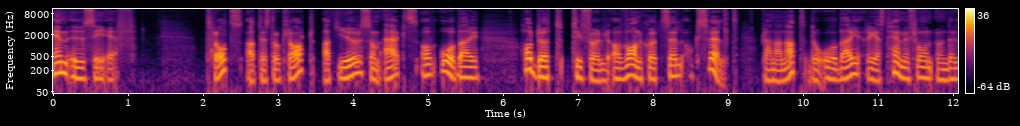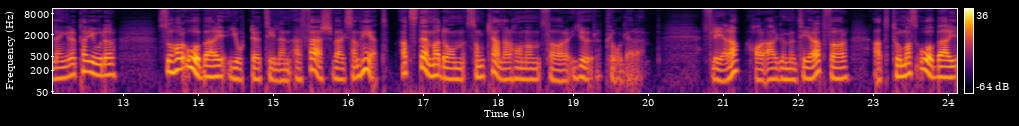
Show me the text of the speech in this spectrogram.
MUCF. Trots att det står klart att djur som ägts av Åberg har dött till följd av vanskötsel och svält, bland annat då Åberg rest hemifrån under längre perioder, så har Åberg gjort det till en affärsverksamhet att stämma dem som kallar honom för djurplågare. Flera har argumenterat för att Thomas Åberg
